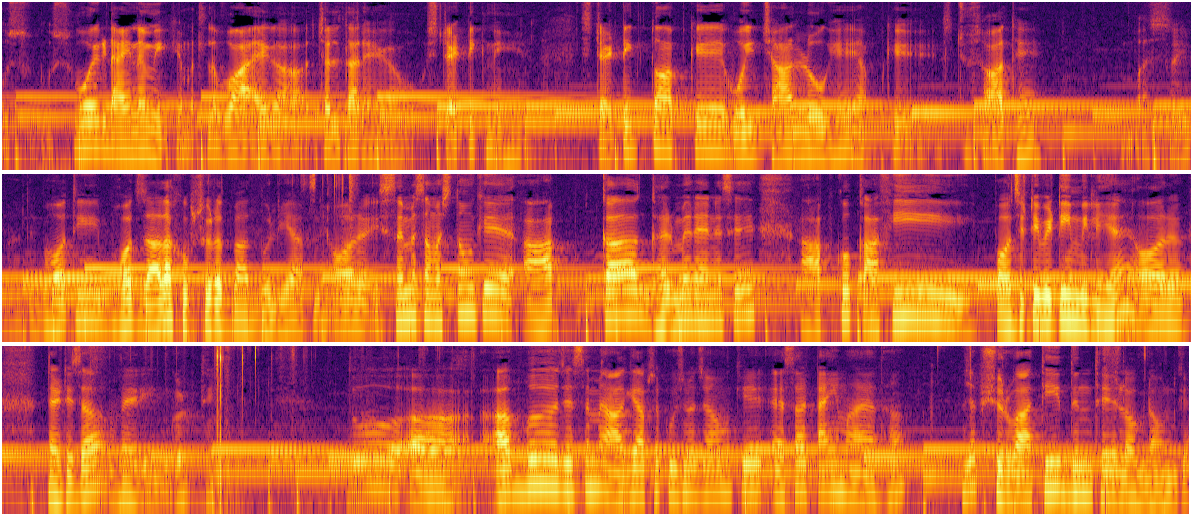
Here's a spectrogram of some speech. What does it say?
उस, उस वो एक डायनामिक है मतलब वो आएगा चलता रहेगा वो स्टैटिक नहीं है। स्टैटिक तो आपके वही चार लोग हैं आपके जो साथ हैं। बस सही बात है। बहुत ही, बहुत ज़्यादा खूबसूरत बात बोली है आपने और इससे मैं समझता हूँ कि आपका घर में रहने से आपको काफ़ी पॉजिटिविटी मिली है और that is a very good thing तो अब जैसे मैं आगे आपसे पूछना चाहूँ कि ऐसा टाइम आया था जब शुरुआती दिन थे लॉकडाउन के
